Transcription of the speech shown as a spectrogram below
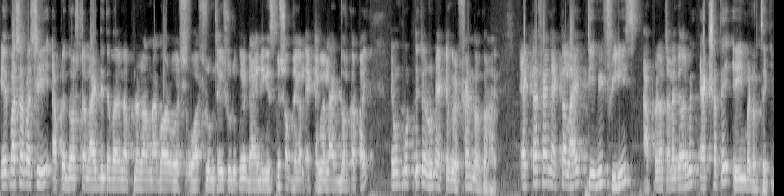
এর পাশাপাশি আপনি দশটা লাইট দিতে পারেন আপনার রান্নাঘর, ওয়াশ- ওয়াশরুম থেকে শুরু করে ডাইনিং স্পেস সব জায়গায় একটা করে লাইট দরকার হয় এবং প্রত্যেকটা রুমে একটা করে ফ্যান দরকার হয়। একটা ফ্যান একটা লাইট টিভি ফ্রিজ আপনারা চালাতে পারবেন একসাথে এই ইনভার্টার থেকে।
